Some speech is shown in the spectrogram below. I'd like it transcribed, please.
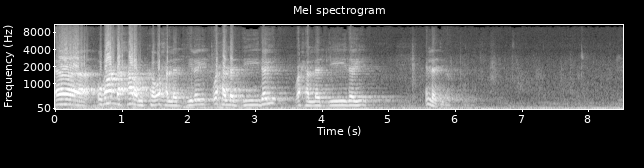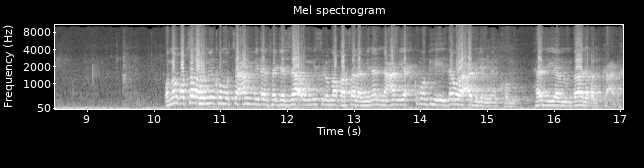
ugaadha xaramka waxa la dilay waxa la diiday waxa la diiday. In la dilo ومن qتله miنkم متcمda فجزاء مثل ma qتل من النعم يحkم bه dwى عdل miنkم hdيا bالغ الكعبة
